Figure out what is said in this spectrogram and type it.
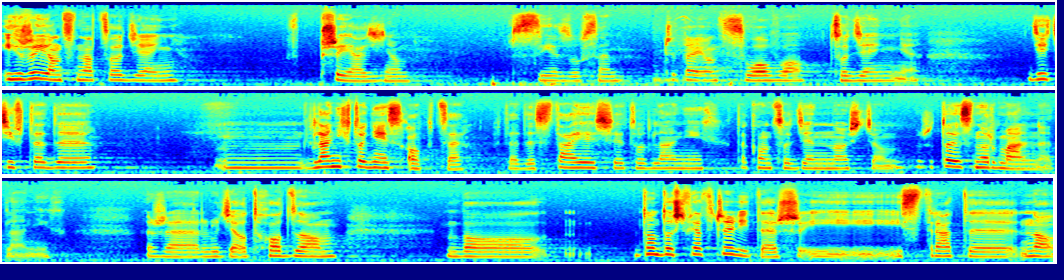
i żyjąc na co dzień przyjaźnią z Jezusem, czytając Słowo codziennie. Dzieci wtedy, dla nich to nie jest obce, wtedy staje się to dla nich taką codziennością, że to jest normalne dla nich, że ludzie odchodzą, bo no, doświadczyli też i, i straty, no,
